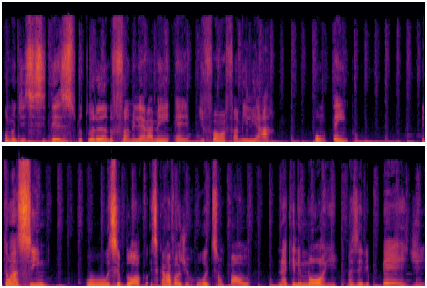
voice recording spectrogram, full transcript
como eu disse, se desestruturando familiarmente, é, de forma familiar com o tempo. Então, assim, o, esse bloco, esse carnaval de rua de São Paulo, não é que ele morre, mas ele perde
